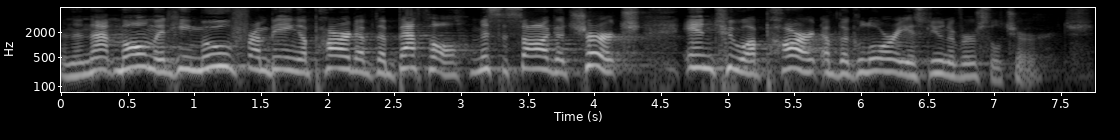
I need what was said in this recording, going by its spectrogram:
And in that moment, he moved from being a part of the Bethel, Mississauga church into a part of the glorious universal church,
